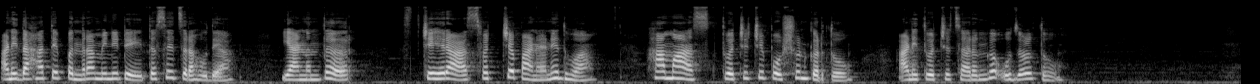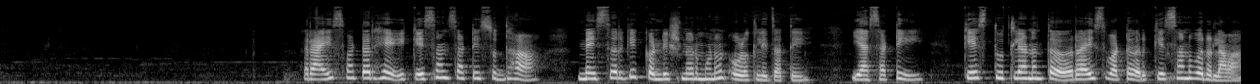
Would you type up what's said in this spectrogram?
आणि दहा ते पंधरा मिनिटे तसेच राहू द्या. यानंतर चेहरा स्वच्छ पाण्याने धुवा. हा मास्क त्वचेचे पोषण करतो. आणि त्वचेचा रंग उजळतो. राईस वॉटर हे केसांसाठी सुद्धा नैसर्गिक कंडिशनर म्हणून ओळखले जाते. यासाठी केस धुतल्यानंतर राईस वॉटर केसांवर लावा.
